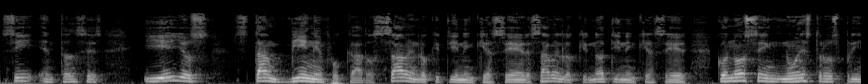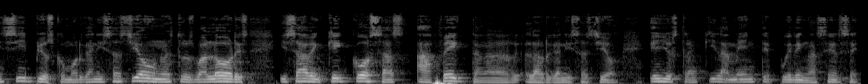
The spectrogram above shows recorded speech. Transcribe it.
Sí, entonces, y ellos están bien enfocados, saben lo que tienen que hacer, saben lo que no tienen que hacer, conocen nuestros principios como organización, nuestros valores y saben qué cosas afectan a la, organización. Ellos tranquilamente pueden hacerse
